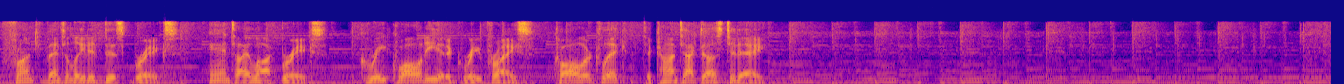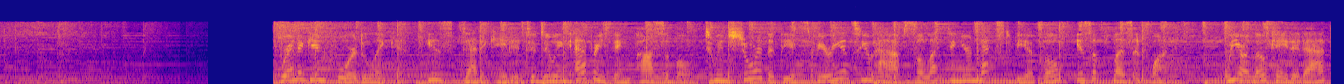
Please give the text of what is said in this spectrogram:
front ventilated disc brakes, anti-lock brakes. Great quality at a great price. Call or click to contact us today. Brenengen Ford Lincoln is dedicated to doing everything possible to ensure that the experience you have selecting your next vehicle is a pleasant one. We are located at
